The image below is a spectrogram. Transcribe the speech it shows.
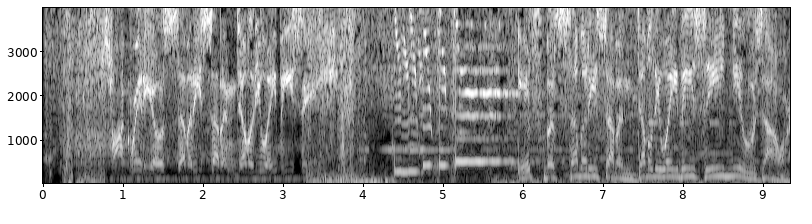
Talk Radio 77 WABC. It's the 77 WABC News Hour.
